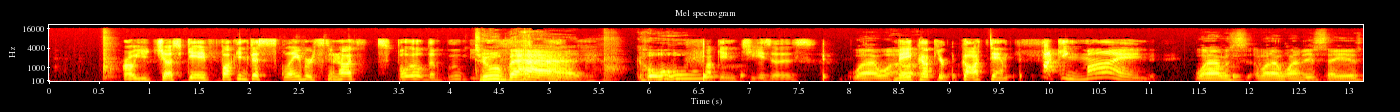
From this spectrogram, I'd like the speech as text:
Bro, you just gave fucking disclaimers to not spoil the movie. Too bad. Go. Fucking Jesus. What I wa- Make up your goddamn fucking mind! What I was, what I wanted to say is,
